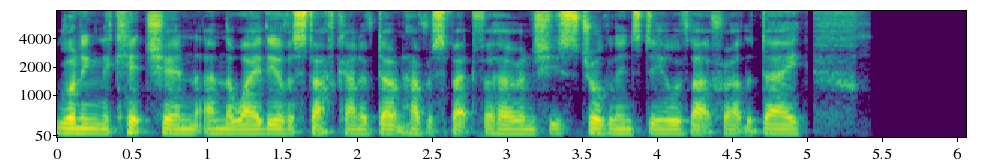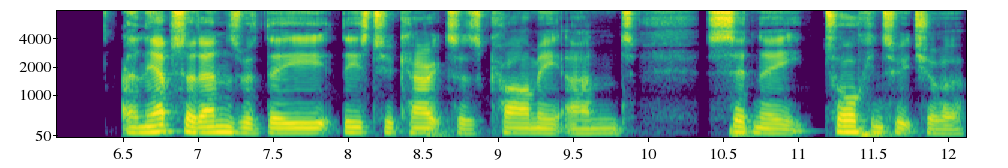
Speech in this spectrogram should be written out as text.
running the kitchen, and the way the other staff kind of don't have respect for her, and she's struggling to deal with that throughout the day. And the episode ends with the these two characters, Carmy and Sydney, talking to each other.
